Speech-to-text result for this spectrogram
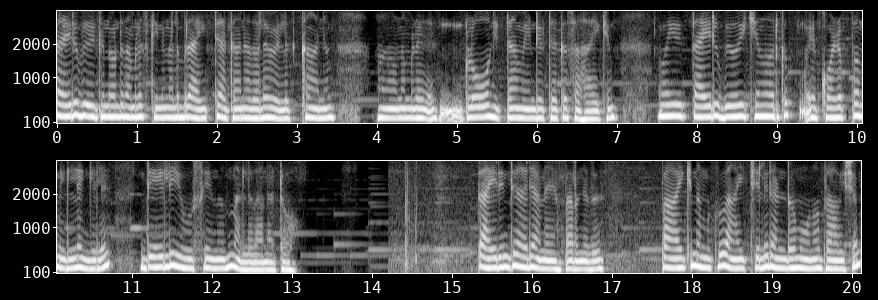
തൈര് ഉപയോഗിക്കുന്നതുകൊണ്ട് നമ്മുടെ സ്കിന്ന് നല്ല ബ്രൈറ്റ് ആക്കാനും അതുപോലെ വെളുക്കാനും നമ്മുടെ ഗ്ലോ കിട്ടാൻ വേണ്ടിയിട്ടൊക്കെ സഹായിക്കും. അപ്പോൾ ഈ തൈര് ഉപയോഗിക്കുന്നവർക്ക് കുഴപ്പമില്ലെങ്കിൽ ഡെയിലി യൂസ് ചെയ്യുന്നത് നല്ലതാണ് കേട്ടോ. തൈരിന്റെ കാര്യമാണ് പറഞ്ഞത്. പായ്ക്ക് നമുക്ക് ആഴ്ചയിൽ രണ്ടോ മൂന്നോ പ്രാവശ്യം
